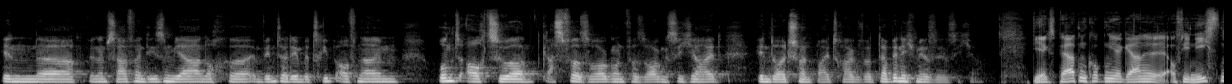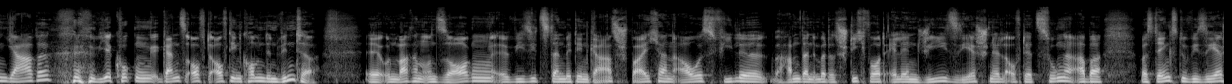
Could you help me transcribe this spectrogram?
in äh, Wilhelmshaven in diesem Jahr noch äh, im Winter den Betrieb aufnehmen und auch zur Gasversorgung und Versorgungssicherheit in Deutschland beitragen wird. Da bin ich mir sehr sicher. Die Experten gucken ja gerne auf die nächsten Jahre. Wir gucken ganz oft auf den kommenden Winter äh, und machen uns Sorgen, äh, wie sieht's dann mit den Gasspeichern aus? Viele haben dann immer das Stichwort LNG sehr schnell auf der Zunge. Aber was denkst du, wie sehr,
